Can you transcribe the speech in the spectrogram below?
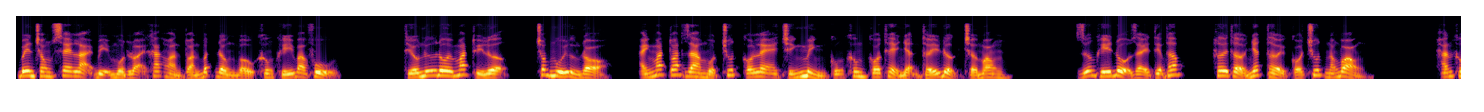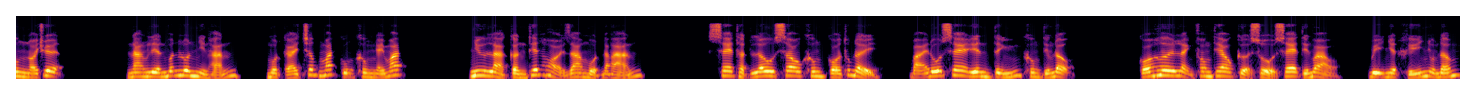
bên trong xe lại bị một loại khác hoàn toàn bất đồng bầu không khí bao phủ. Thiếu nữ đôi mắt thủy lượng, chóp mũi ửng đỏ, ánh mắt toát ra một chút có lẽ chính mình cũng không có thể nhận thấy được chờ mong. Dưỡng khí độ dày tiệm thấp, hơi thở nhất thời có chút nóng bỏng. Hắn không nói chuyện. Nàng liền vẫn luôn nhìn hắn, một cái chớp mắt cũng không nháy mắt. Như là cần thiết hỏi ra một đáp án. Xe thật lâu sau không có thúc đẩy, bãi đỗ xe yên tĩnh không tiếng động. Có hơi lạnh phong theo cửa sổ xe tiến vào, bị nhiệt khí nhuộm đẫm,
